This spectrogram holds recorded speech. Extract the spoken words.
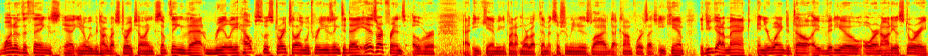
one of the things, uh, you know, we've been talking about storytelling. Something that really helps with storytelling, which we're using today, is our friends over at Ecamm. You can find out more about them at socialmedianewslive.com forward slash Ecamm. If you've got a Mac and you're wanting to tell a video or an audio story,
